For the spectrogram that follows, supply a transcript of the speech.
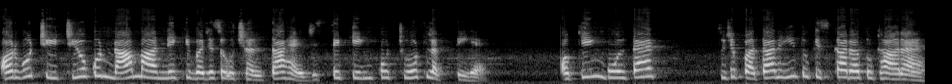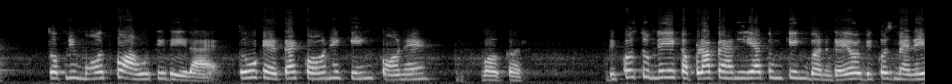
और वो चीटियों को ना मारने की वजह से उछलता है, जिससे किंग को चोट लगती है और किंग बोलता है, तुझे पता नहीं तू किसका रथ उठा रहा है? तो अपनी मौत को आहुति दे रहा है। तो वो कहता है, कौन है किंग? कौन है वर्कर बिकॉज़ तुमने ये कपड़ा पहन लिया, तुम किंग बन गए और बिकॉज़ मैंने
